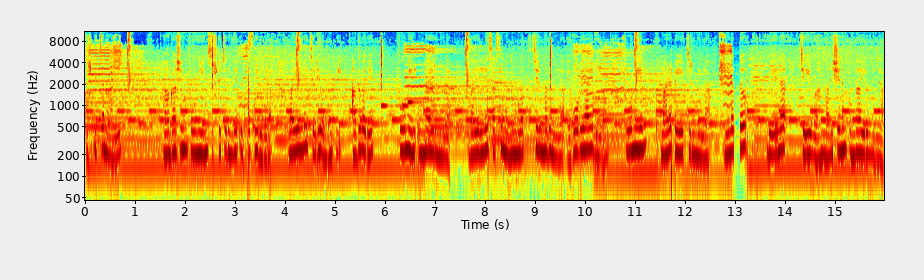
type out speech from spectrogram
സൃഷ്ടിച്ച നാളിൽ ആകാശവും ഭൂമിയും സൃഷ്ടിച്ചതിന്റെ ഉൽപ്പത്തി വിവരം. വയലിലെ ചെടിയൊന്നും അതുവരെ ഭൂമിയിൽ ഉണ്ടായിരുന്നില്ല. വയലിലെ സസ്യമൊന്നും മുളച്ചിരുന്നതുമില്ല. യഹോവയായ ദൈവം ഭൂമിയിൽ മഴ പെയ്യിച്ചിരുന്നില്ല. നിലത്ത് വേല ചെയ്യുവാൻ മനുഷ്യനും ഉണ്ടായിരുന്നില്ല.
